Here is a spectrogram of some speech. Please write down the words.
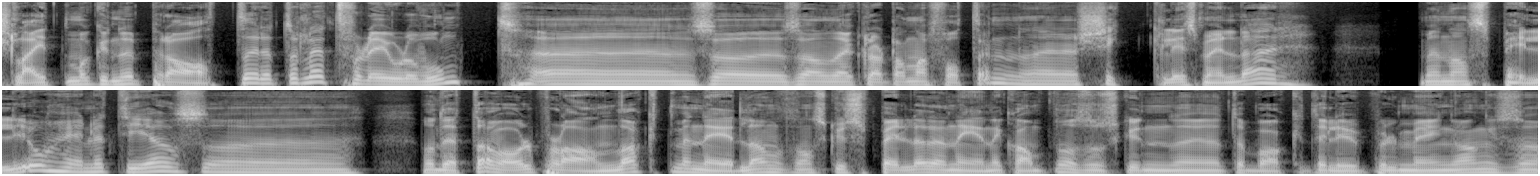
sleit med å kunne prate, rett og slett, for det gjorde vondt. Eh, så, så det er klart han har fått en skikkelig smell der. Men han spiller jo hele tida, så Og dette var vel planlagt med Nederland, at han skulle spille den ene kampen, og så skulle han tilbake til Liverpool med en gang, så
